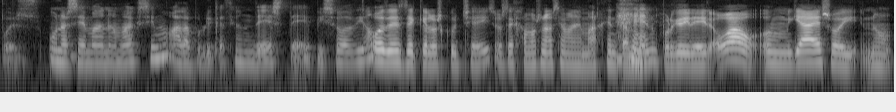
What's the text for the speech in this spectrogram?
pues una semana máximo a la publicación de este episodio. O desde que lo escuchéis, os dejamos una semana de margen también, porque diréis, wow, um, ya es hoy. No.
